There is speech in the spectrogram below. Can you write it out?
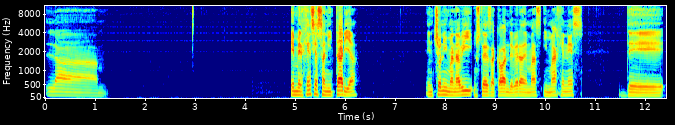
la emergencia sanitaria en Chone y Manabí, ustedes acaban de ver además imágenes de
